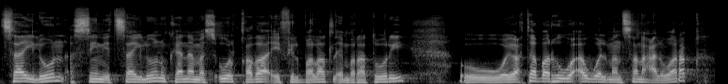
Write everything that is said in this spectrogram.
تسايلون الصيني تسايلون وكان مسؤول قضائي في البلاط الإمبراطوري ويعتبر هو أول من صنع الورق.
